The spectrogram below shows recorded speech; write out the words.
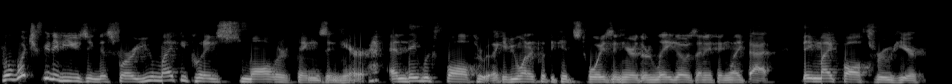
for what you're going to be using this for, you might be putting smaller things in here and they would fall through. Like if you want to put the kids' toys in here, their Legos, anything like that, they might fall through here.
